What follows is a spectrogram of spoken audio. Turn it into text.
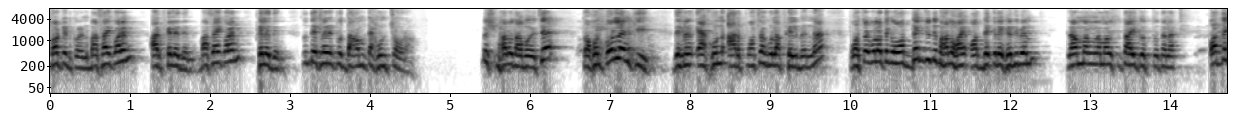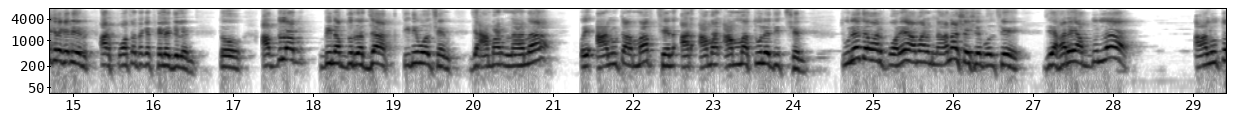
শর্টেড করেন, বাছাই করেন আর ফেলে দেন। বাছাই করেন, ফেলে দেন। তো দেখলেন একটু দামটা এখন চওড়া। বেশ ভালো দাম হয়েছে। তখন করলেন কি? দেখলেন এখন আর পচাগুলা ফেলবেন না। পচাগুলা থেকে অর্ধেক যদি ভালো হয়, অর্ধেক রেখে দিবেন। গ্রাম বাংলা মানুষ তো তাই করতো, তাই না? অর্ধেক রেখে দিলেন আর পচাটাকে ফেলে দিলেন। তো আব্দুল্লাহ বিন আব্দুর রাজ্জাক, তিনি বলছেন যে, আমার নানা ওই আলুটা মাপছেন আর আমার আম্মা তুলে দিচ্ছেন। তুলে দেওয়ার পরে আমার নানা শেষে বলছে যে, আরে আব্দুল্লাহ আলু তো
